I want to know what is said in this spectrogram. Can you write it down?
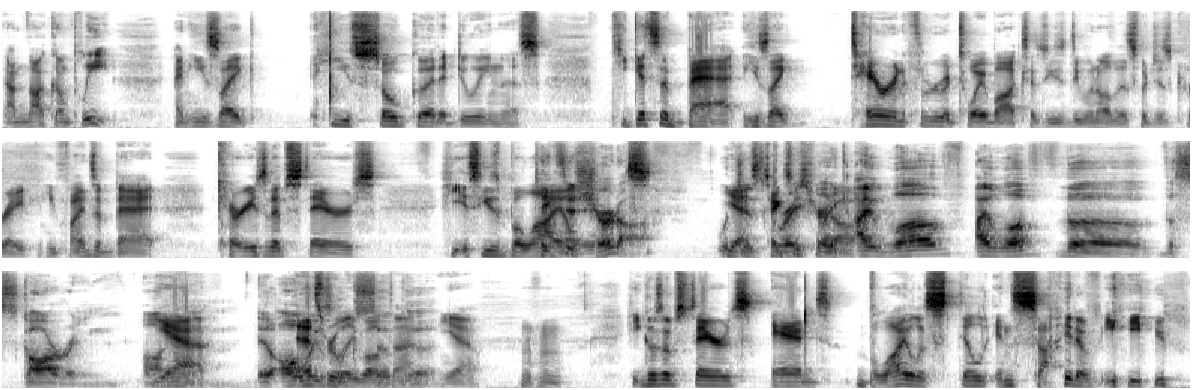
I'm not complete. And he's like he's so good at doing this. He gets a bat. He's like tearing through a toy box as he's doing all this, which is great. He finds a bat, carries it upstairs. He sees Belial. takes his shirt off, which Yes, is takes great. his shirt like, off. I love, I love the the scarring on Yeah. him. It always That's really looks well so done. good. Yeah. hmm He goes upstairs, and Belial is still inside of Eve,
